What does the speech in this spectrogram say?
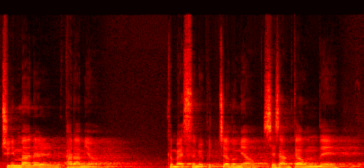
주님만을 바라며 그 말씀을 붙잡으며 세상 가운데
